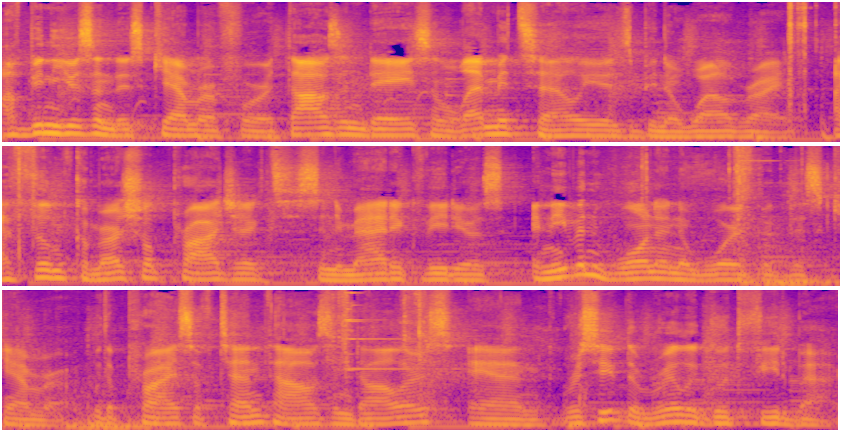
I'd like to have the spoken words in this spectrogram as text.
I've been using this camera for a thousand days and let me tell you, it's been a wild ride. I've filmed commercial projects, cinematic videos, and even won an award with this camera with a price of 10,000 $1,000 and received a really good feedback.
